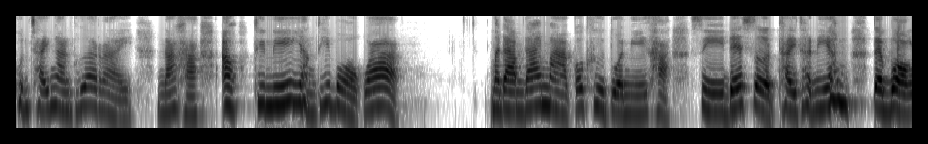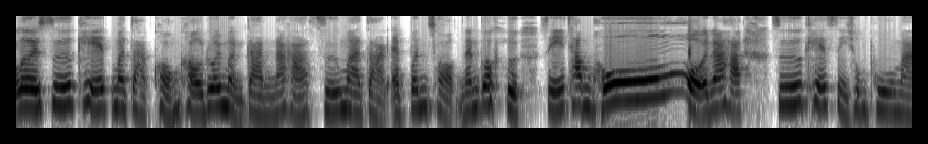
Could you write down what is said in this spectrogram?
คุณใช้งานเพื่ออะไรนะคะเอาวทีนี้อย่างที่บอกว่า มาดามได้มาก็คือตัวนี้ค่ะ สีเดสเซ r ร์ไทเทเนียม แต่บอกเลยซื้อเคสมาจากของเขาด้วยเหมือนกันนะคะ ซื้อมาจาก Apple Shop นั่นก็คือสีชมพูนะคะ ซื้อเคสสีชมพูมา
